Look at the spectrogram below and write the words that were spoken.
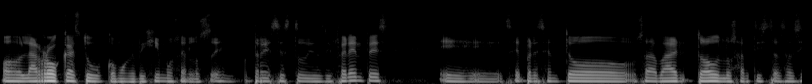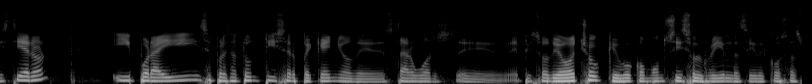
O La Roca estuvo, como dijimos, en los tres estudios diferentes. Eh, se presentó, o sea, todos los artistas asistieron. Y por ahí se presentó un teaser pequeño de Star Wars eh, Episodio 8, que hubo como un sizzle reel así de cosas.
